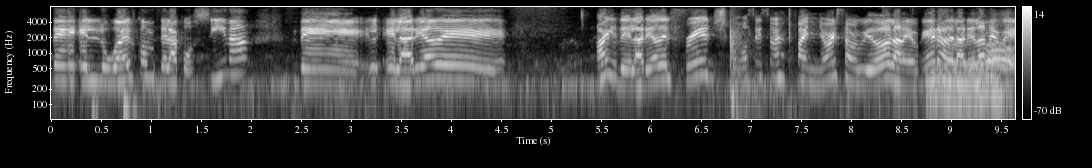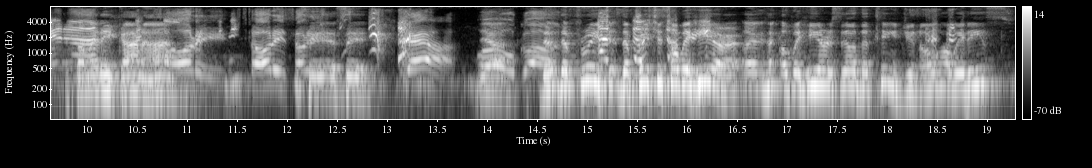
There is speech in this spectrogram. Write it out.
del lugar con- de la cocina, del el área de. Ay, del área del fridge, ¿cómo se dice en español? Se me olvidó, de la nevera, del área de la Nevera. nevera. Está americana. ah. Sorry, sorry, sorry. Sí, sí. Yeah. Yeah. Oh, God. The, the fridge, I'm the so fridge is over here. Uh, over here is the other thing. You know how it is.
